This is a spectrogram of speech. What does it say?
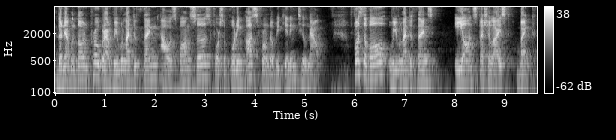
the Neak Bontorvein program, we would like to thank our sponsors for supporting us from the beginning till now. First of all, we would like to thank Eon Specialized Bank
